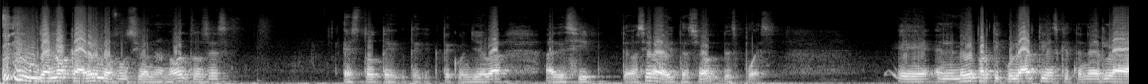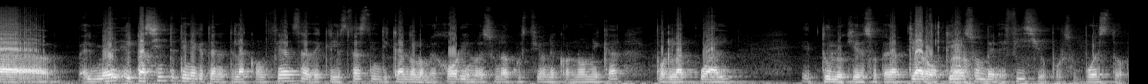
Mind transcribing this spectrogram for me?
ya no cabe y no funciona, ¿no? Entonces esto te, conlleva a decir, te vas a ir a la habitación después. Eh, en el medio particular tienes que tener la, el, paciente tiene que tener la confianza de que le estás indicando lo mejor y no es una cuestión económica por la cual eh, tú lo quieres operar. Claro, tienes un beneficio, por supuesto,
